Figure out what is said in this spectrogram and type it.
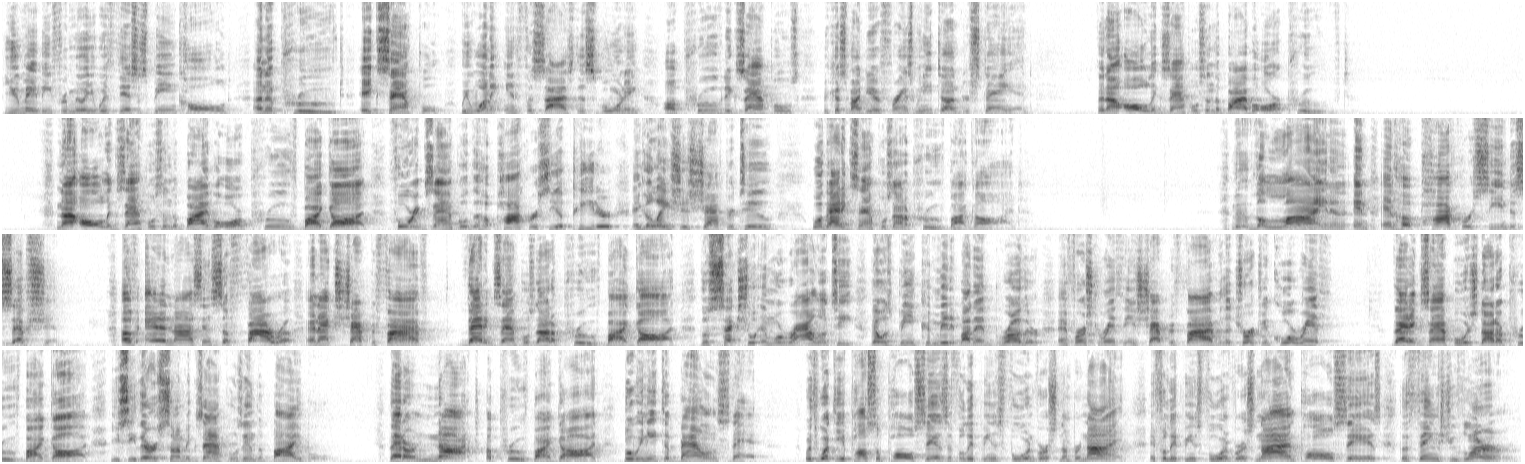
You may be familiar with this as being called an approved example. We want to emphasize this morning approved examples because, my dear friends, we need to understand that not all examples in the Bible are approved. Not all examples in the Bible are approved by God. For example, the hypocrisy of Peter in Galatians chapter 2, well, that example is not approved by God. The, the lying and, and, and hypocrisy and deception of Ananias and Sapphira in Acts chapter 5, that example is not approved by God. The sexual immorality that was being committed by that brother in 1 Corinthians chapter 5 in the church in Corinth, that example is not approved by God. You see, there are some examples in the Bible that are not approved by God, but we need to balance that with what the Apostle Paul says in Philippians 4 and verse number 9. In Philippians 4 and verse 9, Paul says, The things you've learned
